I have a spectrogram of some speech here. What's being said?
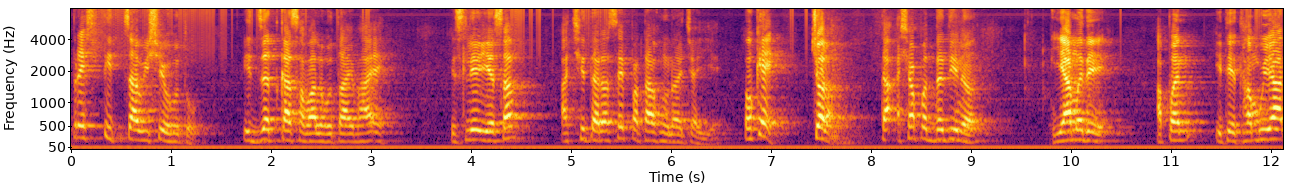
प्रेस्टिजचा विषय होतो. इज्जत का सवाल होता है भाई? इसलिए ये सब अच्छी तरह से पता होना चाहिए। ओके चलो। तर अशा पद्धतीनं यामध्ये आपण इथे थांबूयात.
